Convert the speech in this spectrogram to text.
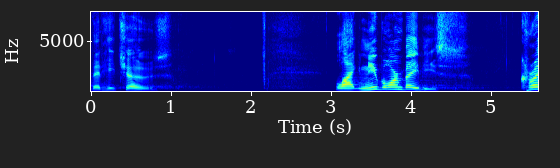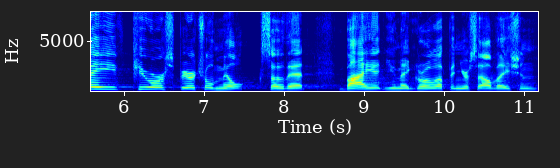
that he chose. Like newborn babies, crave pure spiritual milk so that by it you may grow up in your salvation,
